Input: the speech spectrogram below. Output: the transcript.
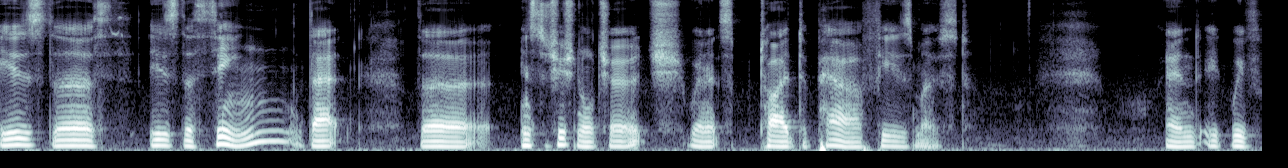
is the is the thing that the institutional church, when it's tied to power, fears most. And it we've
